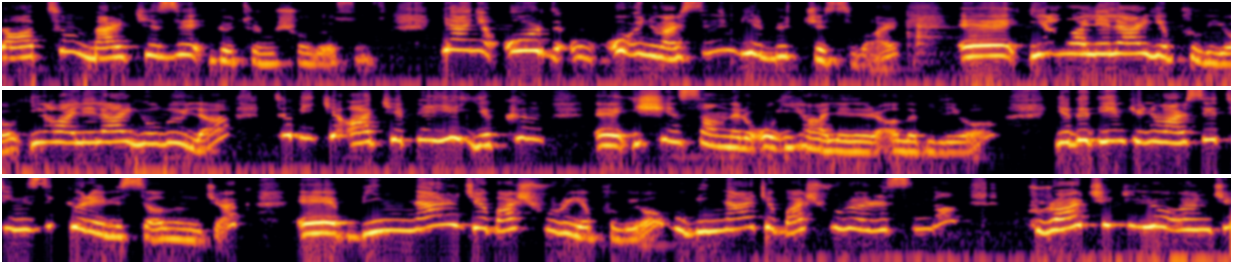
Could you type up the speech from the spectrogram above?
dağıtım merkezi götürmüş oluyorsunuz. Yani orada o, o üniversitenin bir bütçesi var. E, ihaleler yapılıyor. İhaleler yoluyla tabii ki AKP'ye yakın e, iş insanları o ihaleleri alabiliyor. Ya da diyelim ki üniversiteye temizlik görevlisi alınacak. E, binlerce başvuru yapılıyor. Bu binlerce başvuru arasından kura çekiliyor önce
